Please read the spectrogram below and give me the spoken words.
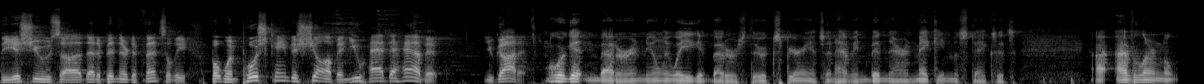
The issues uh, that have been there defensively. But when push came to shove, and you had to have it, you got it. We're getting better, and the only way you get better is through experience and having been there and making mistakes. It's I, I've learned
